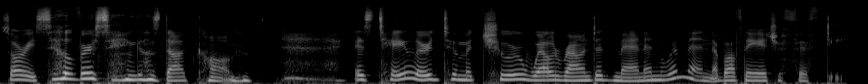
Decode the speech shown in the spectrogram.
sorry silversingles.com is tailored to mature well-rounded men and women above the age of 50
